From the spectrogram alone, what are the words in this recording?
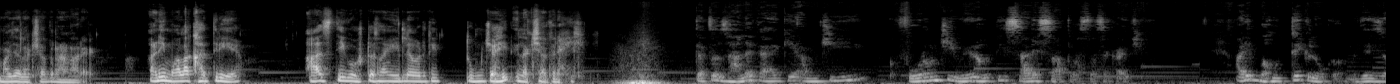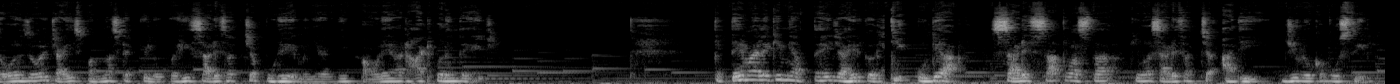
माझ्या लक्षात राहणार आहे. आणि मला खात्री आहे आज ती गोष्ट सांगितल्यावरती तुमच्याही ती लक्षात राहील. त्याचं झालं काय की आमची फोरमची वेळ होती साडेसात वाजता सकाळची. आणि बहुतेक लोक म्हणजे जवळजवळ चाळीस पन्नास टक्के लोक ही साडेसातच्या पुढे म्हणजे अगदी पावणे आठ आठ पर्यंत यायची. तर ते म्हणाले की मी आत्ता हे जाहीर करतो की उद्या साडेसात वाजता किंवा साडेसातच्या आधी जी लोक पोचतील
